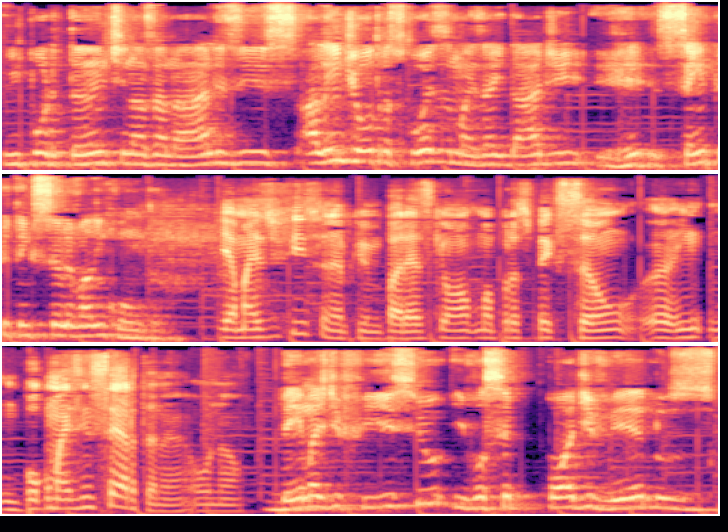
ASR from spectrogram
importante nas análises, além de outras coisas, mas a idade sempre tem que ser levada em conta. E é mais difícil, né? Porque me parece que é uma, prospecção uh, um pouco mais incerta, né? Ou não? Bem mais difícil, e você pode ver nos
